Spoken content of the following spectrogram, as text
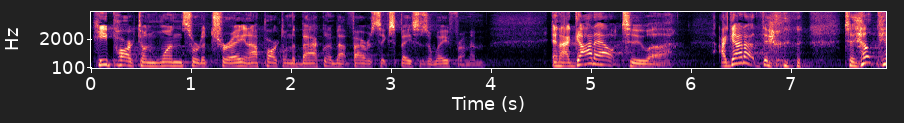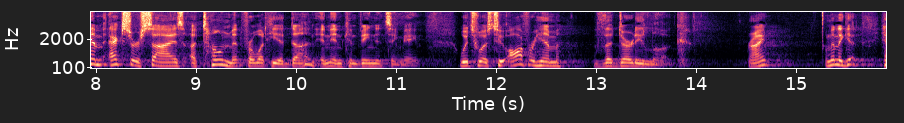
he parked on one sort of tray, and I parked on the back one about five or six spaces away from him. And I got out to, uh, I got out there to help him exercise atonement for what he had done in inconveniencing me, which was to offer him the dirty look, right? I'm gonna get,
